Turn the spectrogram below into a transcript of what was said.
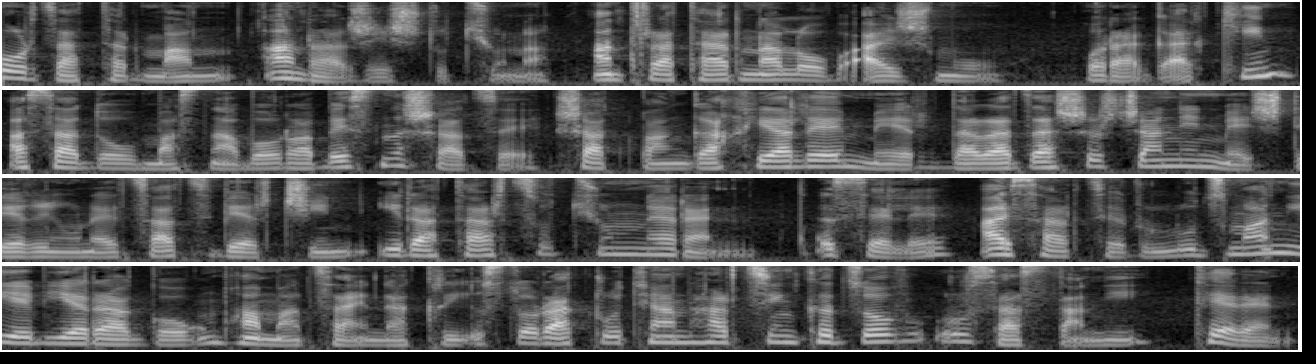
կորզաթրման անհրաժեշտությունը անդրադառնալով այժմ Օրագարքին Ասադով մասնավորապես նշած է. Շատ բան գախյալ է մեր դարաձաշրջանին մեջ տեղի ունեցած վերջին իրադարձություններն ասել է. Այս հարցերու լուծման եւ երագողմ համացայնակրի ստորակրության հարցին կծով Ռուսաստանի թերեն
